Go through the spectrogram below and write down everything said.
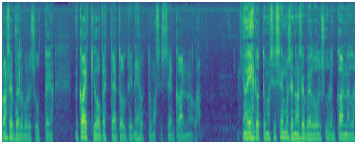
asevelvollisuutta ja me kaikki opettajat oltiin ehdottomasti sen kannalla. Ja ehdottomasti semmoisen asevelvollisuuden kannalla,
